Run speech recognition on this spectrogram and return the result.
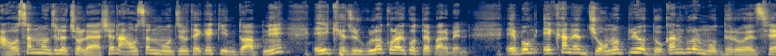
আহসান মঞ্জিলে চলে আসেন, আহসান মঞ্জিল থেকে কিন্তু আপনি এই খেজুরগুলো ক্রয় করতে পারবেন। এবং এখানে জনপ্রিয় দোকানগুলোর মধ্যে রয়েছে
